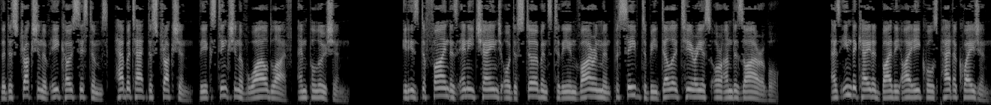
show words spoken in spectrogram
the destruction of ecosystems, habitat destruction, the extinction of wildlife, and pollution. It is defined as any change or disturbance to the environment perceived to be deleterious or undesirable. As indicated by the I equals PAT equation,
